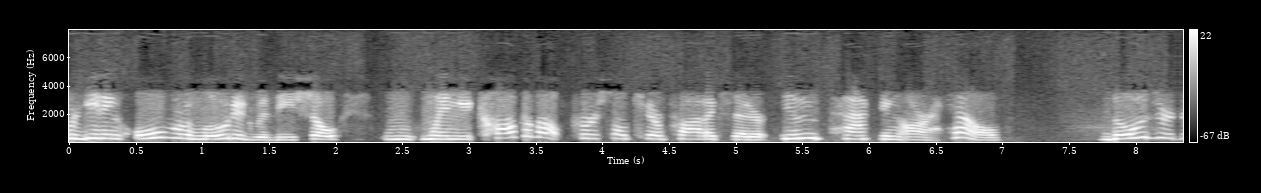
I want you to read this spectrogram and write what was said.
we're getting overloaded with these. So when you talk about personal care products that are impacting our health, those are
